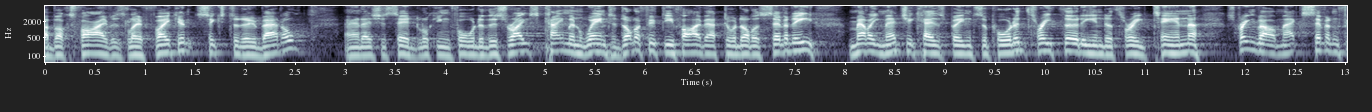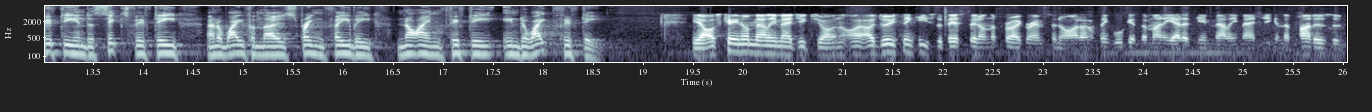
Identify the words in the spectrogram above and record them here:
A box five is left vacant. Six to do battle. And as you said, looking forward to this race. Came and went $1.55 out to $1.70. Mally Magic has been supported 330 into 310. Springvale Max 750 into 650. And away from those, Spring Phoebe 950 into 850. Yeah, I was keen on Mally Magic, John. I, I, do think he's the best bet on the program tonight. I think we'll get the money out of him, Mally Magic, and the punters have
